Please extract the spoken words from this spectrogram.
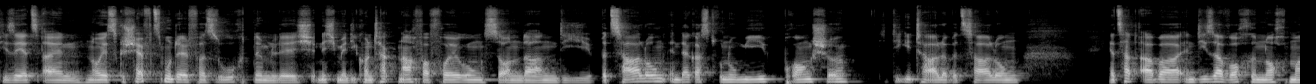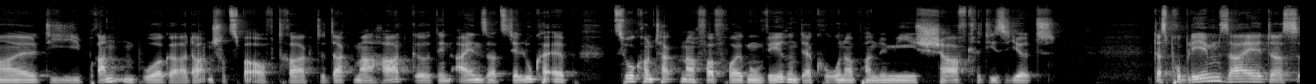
diese jetzt ein neues Geschäftsmodell versucht, nämlich nicht mehr die Kontaktnachverfolgung, sondern die Bezahlung in der Gastronomiebranche, die digitale Bezahlung. Jetzt hat aber in dieser Woche nochmal die Brandenburger Datenschutzbeauftragte Dagmar Hartke den Einsatz der Luca-App zur Kontaktnachverfolgung während der Corona-Pandemie scharf kritisiert. Das Problem sei, dass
